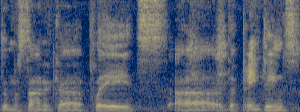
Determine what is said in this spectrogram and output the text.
the Masonic uh, plates, uh, the paintings.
